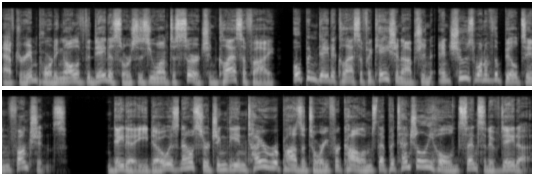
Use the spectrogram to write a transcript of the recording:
After importing all of the data sources you want to search and classify, open Data Classification option and choose one of the built-in functions. Dataedo is now searching the entire repository for columns that potentially hold sensitive data.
